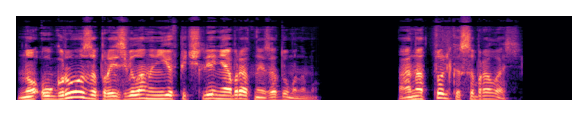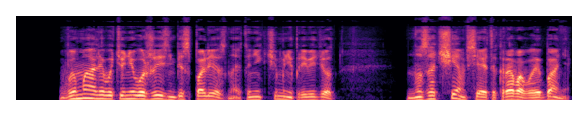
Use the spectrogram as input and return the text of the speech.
Но угроза произвела на нее впечатление обратное задуманному. Она только собралась. Вымаливать у него жизнь бесполезно, это ни к чему не приведет. Но зачем вся эта кровавая баня?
